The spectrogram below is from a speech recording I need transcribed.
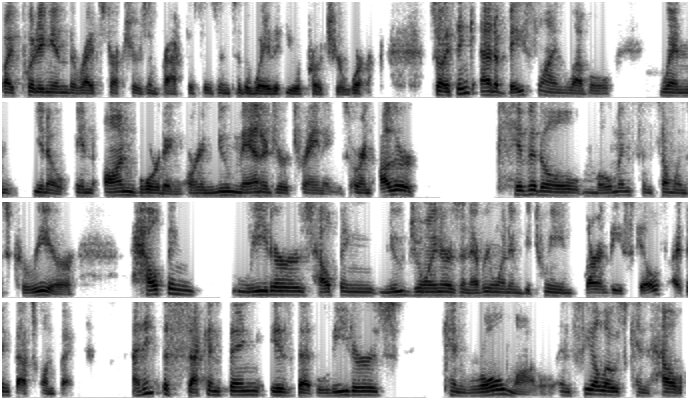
by putting in the right structures and practices into the way that you approach your work. So I think at a baseline level, when, you know, in onboarding or in new manager trainings or in other pivotal moments in someone's career, helping leaders, helping new joiners and everyone in between learn these skills, I think that's one thing. I think the second thing is that leaders can role model and CLOs can help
